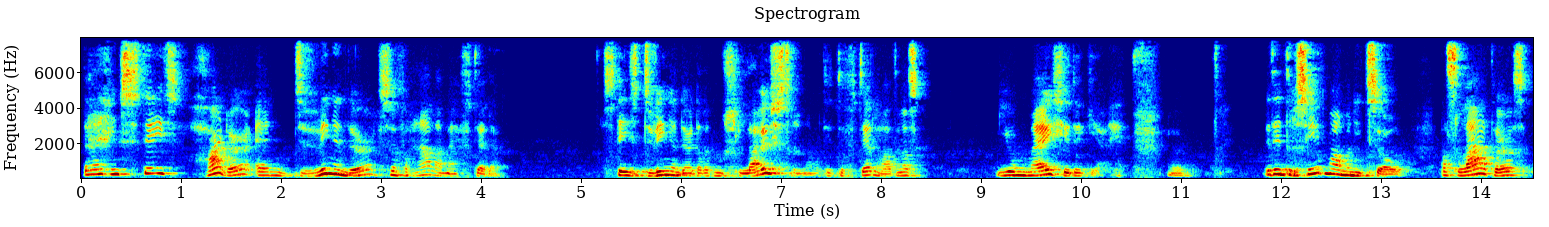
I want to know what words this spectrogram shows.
Hij ging steeds harder en dwingender zijn verhaal aan mij vertellen. Steeds dwingender dat ik moest luisteren naar wat hij te vertellen had. En als jong meisje denk ik, ja, pff, eh, het interesseert me allemaal niet zo. Pas later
